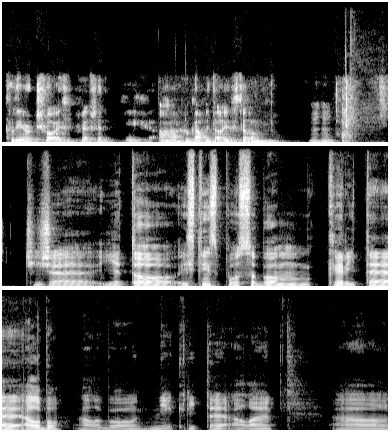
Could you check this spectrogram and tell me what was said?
clear choice pre všetkých anarchokapitalistov. Uh-huh. Čiže je to istým spôsobom kryté, alebo, alebo nie kryté, ale uh,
